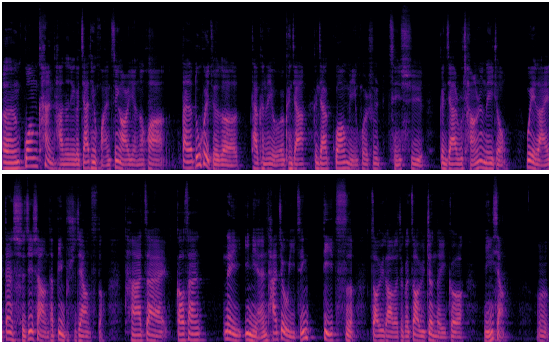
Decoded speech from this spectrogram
嗯，光看他的这个家庭环境而言的话，大家都会觉得他可能有个更加更加光明，或者是情绪更加如常人的一种未来。但实际上他并不是这样子的。他在高三那一年，他就已经第一次。遭遇到了这个躁郁症的一个影响，嗯，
